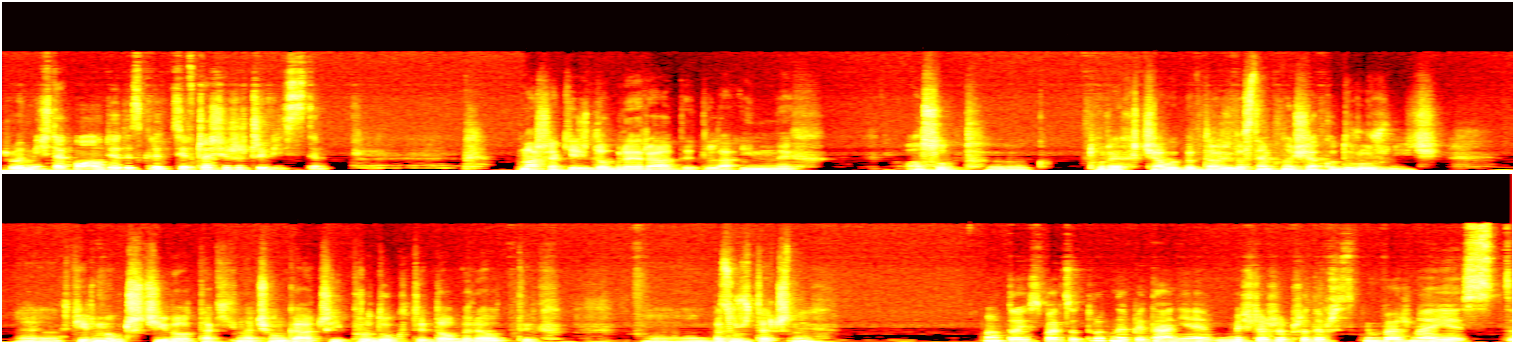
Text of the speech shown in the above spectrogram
Żeby mieć taką audiodeskrypcję w czasie rzeczywistym. Masz jakieś dobre rady dla innych osób, y, które chciałyby wdrożyć dostępność, jak odróżnić y, firmy uczciwe od takich naciągaczy i produkty dobre od tych y, bezużytecznych? No, to jest bardzo trudne pytanie. Myślę, że przede wszystkim ważne jest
